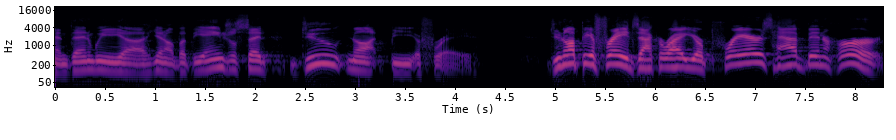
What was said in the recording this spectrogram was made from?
And then we, uh, you know, but the angel said, Do not be afraid. Do not be afraid, Zechariah. Your prayers have been heard.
